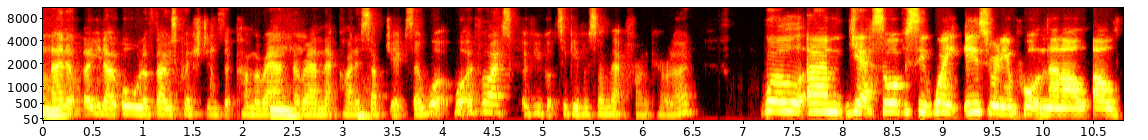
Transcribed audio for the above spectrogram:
Mm. And uh, you know, all of those questions that come around mm. around that kind of subject. So, what what advice have you got to give us on that front, Caroline? Well, um, yes, yeah, so obviously weight is really important, and I'll I'll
